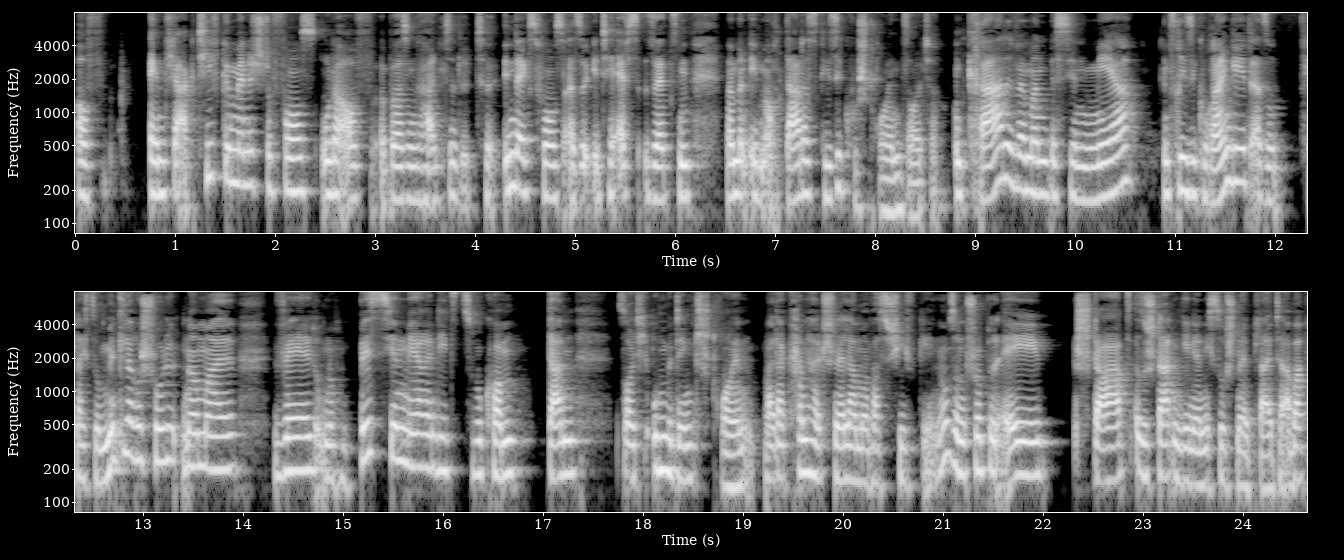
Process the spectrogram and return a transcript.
auf entweder aktiv gemanagte Fonds oder auf börsengehandelte Indexfonds, also ETFs setzen, weil man eben auch da das Risiko streuen sollte. Und gerade wenn man ein bisschen mehr ins Risiko reingeht, also vielleicht so mittlere Schuldner mal wählt, um noch ein bisschen mehr Rendite zu bekommen, dann sollte ich unbedingt streuen, weil da kann halt schneller mal was schiefgehen. Ne? So ein AAA-Start, also Staaten gehen ja nicht so schnell pleite, aber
